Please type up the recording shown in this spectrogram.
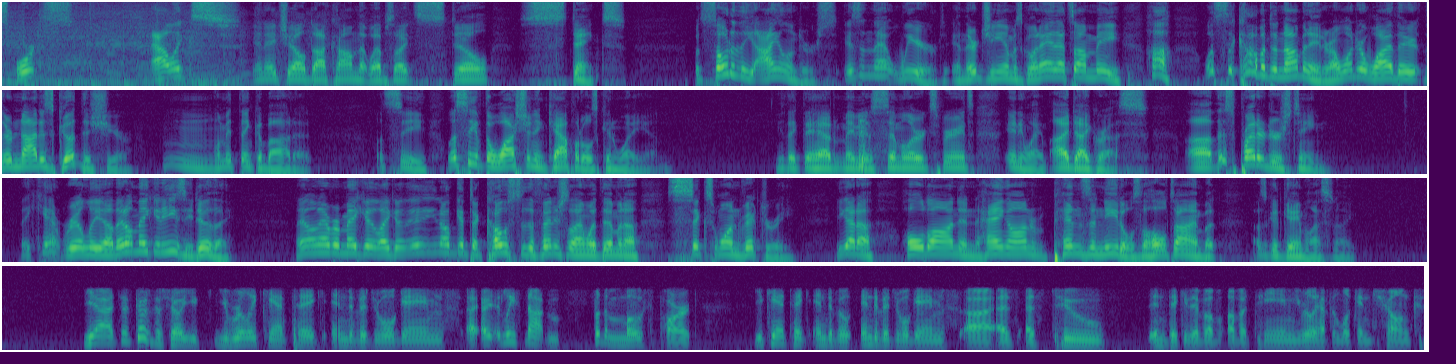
Sports. Alex, NHL.com, that website still stinks. But so do the Islanders. Isn't that weird? And their GM is going, hey, that's on me. Huh, what's the common denominator? I wonder why they're, they're not as good this year. Hmm, let me think about it. Let's see. Let's see if the Washington Capitals can weigh in. You think they had maybe a similar experience? Anyway, I digress. Uh, this Predators team, they can't really, uh, they don't make it easy, do they? They don't ever make it like, a, you don't get to coast to the finish line with them in a 6 1 victory. You got to hold on and hang on pins and needles the whole time, but that was a good game last night. Yeah, it just goes to show you you really can't take individual games, at least not for the most part. You can't take individual individual games uh, as as too indicative of, of a team. You really have to look in chunks.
